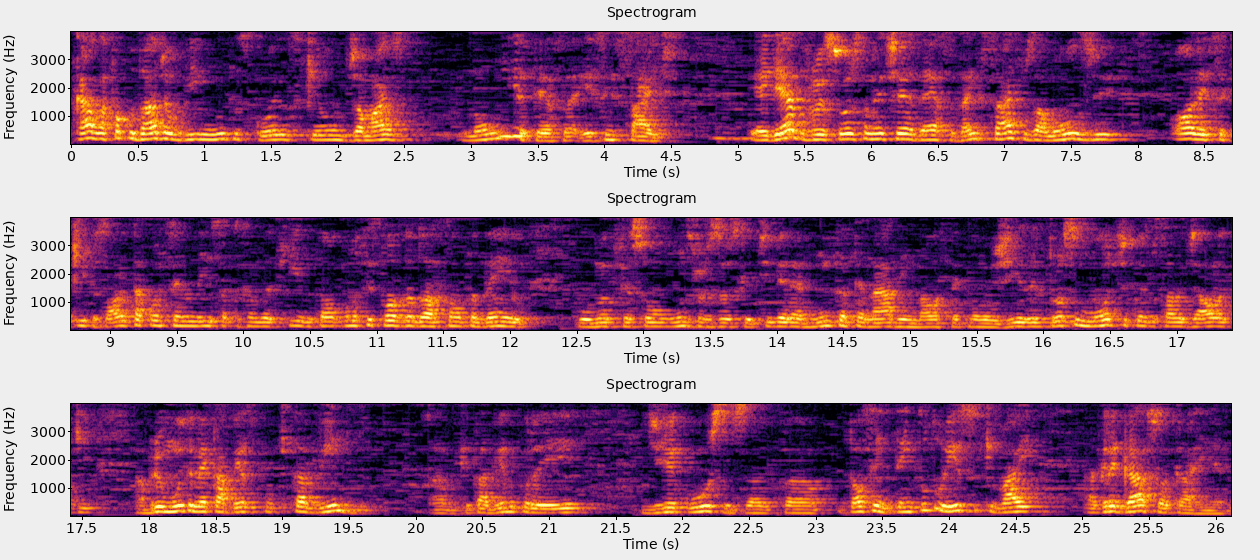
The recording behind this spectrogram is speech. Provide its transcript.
Cara, na faculdade eu vi muitas coisas que eu jamais não ia ter essa, esse insight. E a ideia do professor justamente é dessa, dar insight para os alunos de olha isso aqui, pessoal, olha o que está acontecendo isso, está acontecendo aquilo. Então, quando eu fiz pós-graduação também, o, o meu professor, um dos professores que eu tive, ele é muito antenado em novas tecnologias, ele trouxe um monte de coisa para sala de aula que abriu muito a minha cabeça para o que está vindo, sabe? o que está vindo por aí de recursos. Pra- Então, assim, tem tudo isso que vai agregar a sua carreira.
